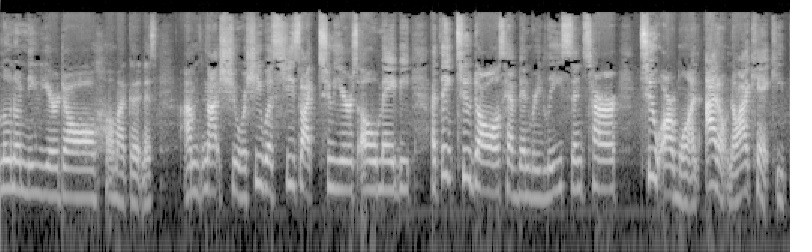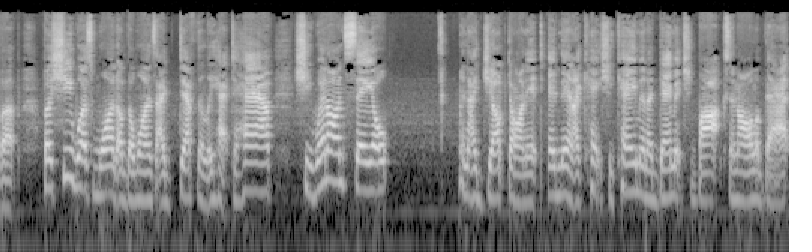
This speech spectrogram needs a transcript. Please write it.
Lunar New Year doll. Oh my goodness. I'm not sure. She was she's like 2 years old maybe. I think two dolls have been released since her. Two or one. I don't know. I can't keep up. But she was one of the ones I definitely had to have. She went on sale and I jumped on it and then I can't she came in a damaged box and all of that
